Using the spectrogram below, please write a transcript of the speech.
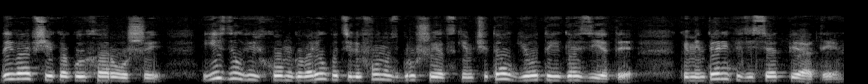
да и вообще какой хороший. Ездил верхом, говорил по телефону с Грушевским, читал Гёте и газеты — Комментарий 55.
